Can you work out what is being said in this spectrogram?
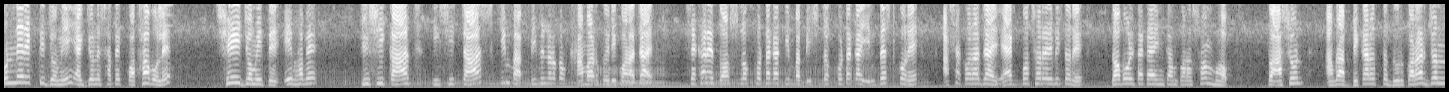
অন্যের একটি জমি একজনের সাথে কথা বলে সেই জমিতে এভাবে কৃষি কাজ, কৃষি চাষ কিংবা বিভিন্ন রকম খামার তৈরি করা যায়। সেখানে দশ লক্ষ টাকা কিংবা বিশ লক্ষ টাকা ইনভেস্ট করে আশা করা যায় এক বছরের ভিতরে ডবল টাকা ইনকাম করা সম্ভব। তো আসুন, আমরা বেকারত্ব দূর করার জন্য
